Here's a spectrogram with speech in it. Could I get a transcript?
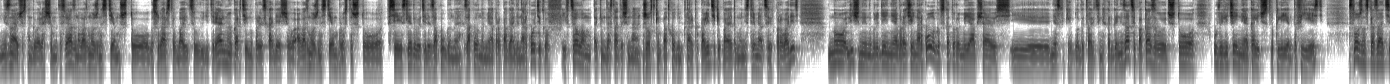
Не знаю, честно говоря, с чем это связано. Возможно, с тем, что государство боится увидеть реальную картину происходящего, а возможно, с тем просто, что все исследователи запуганы законами о пропаганде наркотиков и в целом таким достаточно жестким подходом к наркополитике, поэтому не стремятся их проводить. Но личные наблюдения врачей-наркологов, с которыми я общаюсь, и нескольких благотворительных организаций показывают, что увеличение количества клиентов есть, Сложно сказать,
